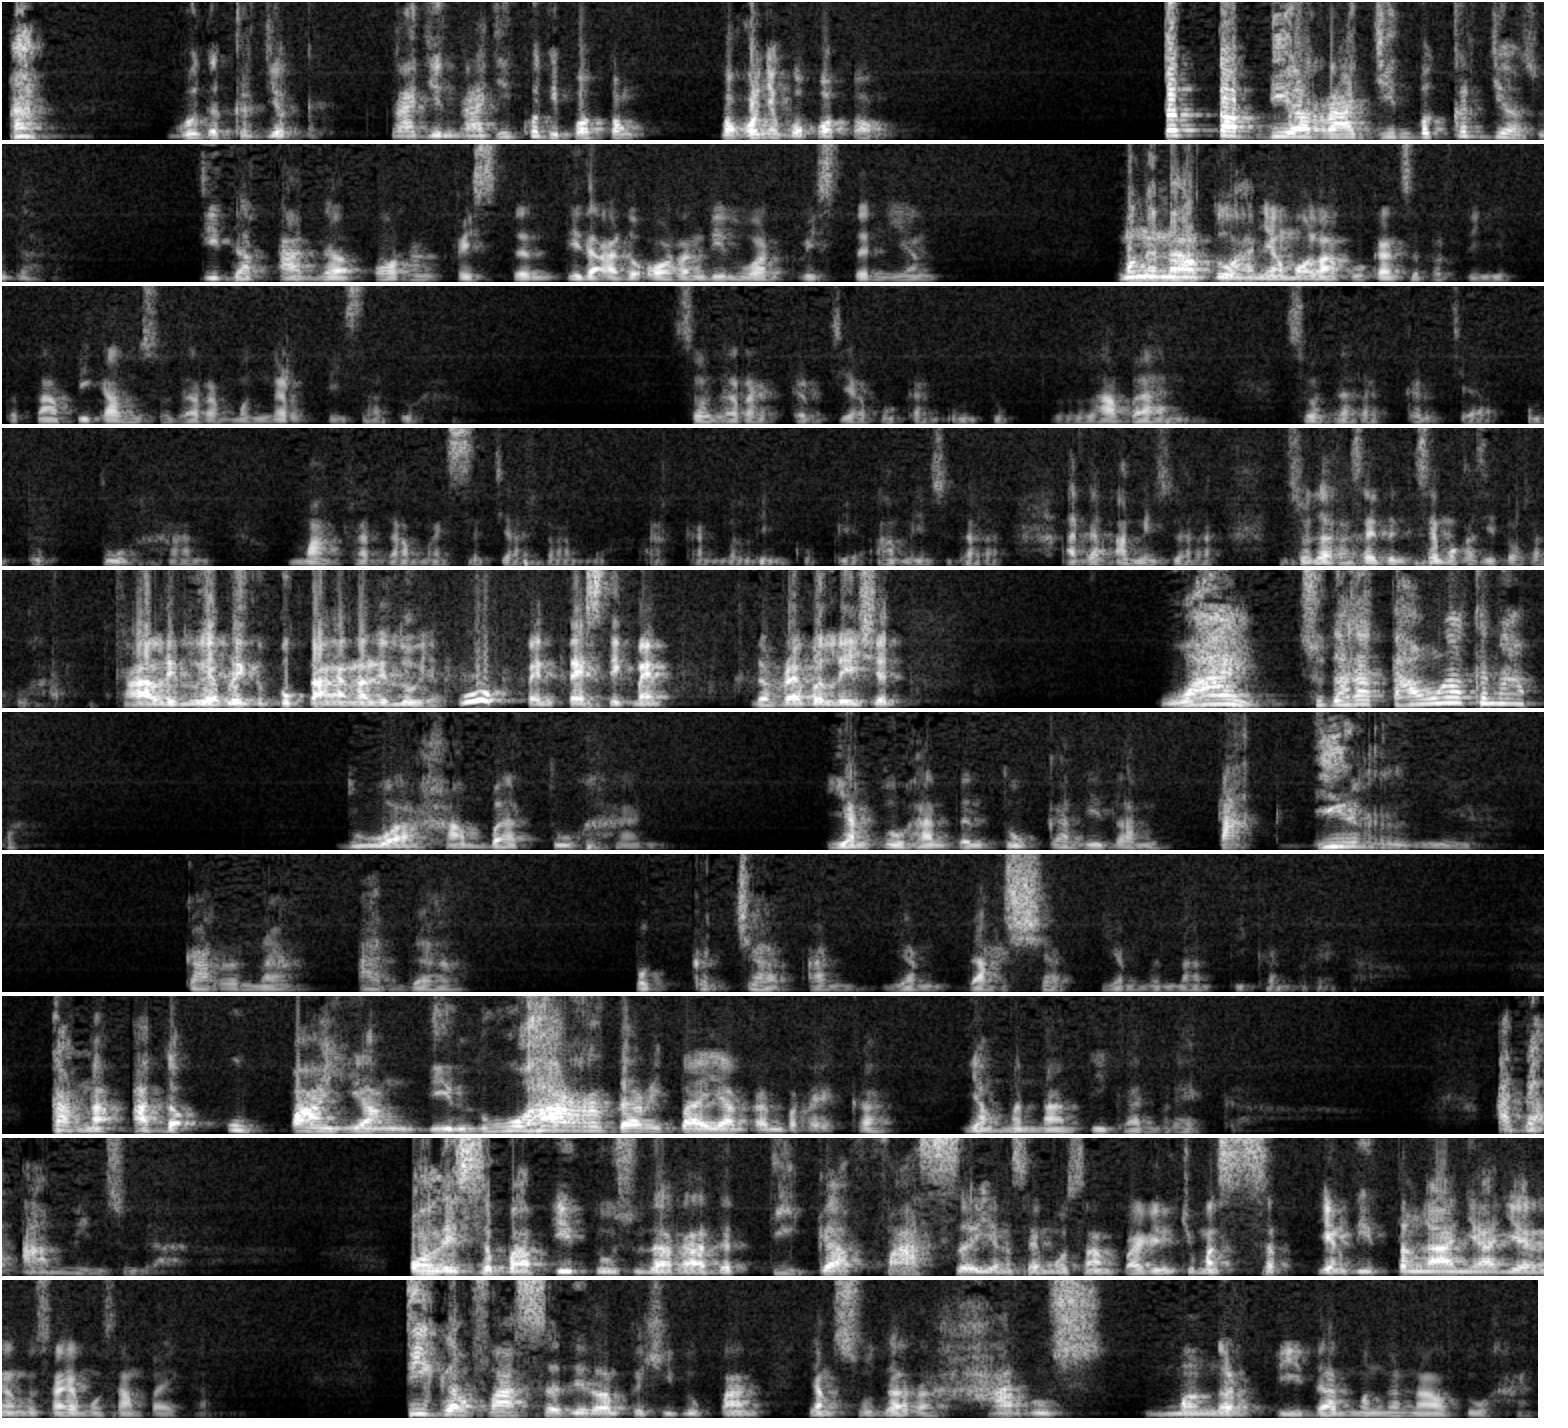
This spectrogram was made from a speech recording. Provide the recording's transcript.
Hah? Gue udah kerja rajin-rajin kok dipotong Pokoknya gue potong. Tetap dia rajin bekerja, saudara. Tidak ada orang Kristen, tidak ada orang di luar Kristen yang mengenal Tuhan yang mau lakukan seperti itu. Tetapi kalau saudara mengerti satu hal, saudara kerja bukan untuk laban, saudara kerja untuk Tuhan, maka damai sejahteramu akan melingkupi. Amin, saudara. Ada amin, saudara. Saudara, saya, saya mau kasih tahu satu hal. Haleluya, beri tepuk tangan, haleluya. Uh, fantastic, man. The revelation. Why? Saudara tahu nggak kenapa? Dua hamba Tuhan yang Tuhan tentukan di dalam takdirnya. Karena ada pekerjaan yang dahsyat yang menantikan mereka. Karena ada upah yang di luar dari bayangkan mereka yang menantikan mereka. Ada amin, saudara. Oleh sebab itu, saudara, ada tiga fase yang saya mau sampaikan. Ini cuma set, yang di tengahnya aja yang saya mau sampaikan. Tiga fase di dalam kehidupan yang saudara harus mengerti dan mengenal Tuhan.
